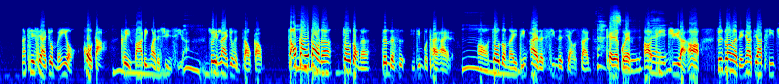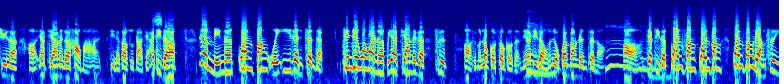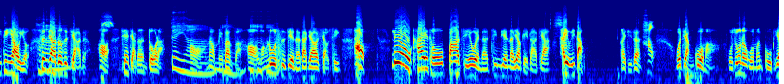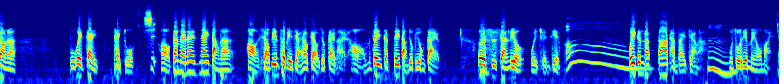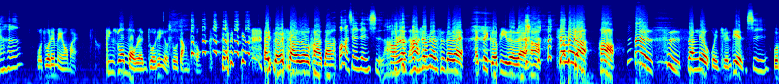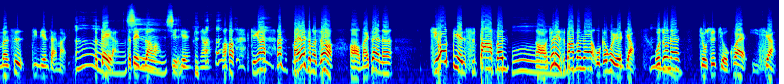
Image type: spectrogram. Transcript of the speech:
那接下来就没有扣打可以发另外的讯息了，嗯，所以赖就很糟糕，糟糕到呢，周董呢真的是已经不太爱了。嗯。哦，周董呢已经爱了新的小三 Telegram 啊 对。TG 了啊，所以说呢，等一下加 TG 呢，哦要加那个号码啊，记得告诉大家。啊，记得哦，认明呢官方唯一认证的，千千万万呢不要加那个字哦什么 logo logo 的，你要记得我们有官方认证哦。嗯哦，要记得官方、官方、官方两字一定要有，剩下都是假的。哦，现在假的很多了。对呀，哦，那没办法。嗯哦，网络世界呢，大家要小心。好，六开头八结尾呢，今天呢要给大家还有一档。哎，吉正，好，我讲过嘛，我说呢，我们股票呢不会盖太多。是，哦，刚才那那一档呢，哦，小编特别讲要盖，我就盖牌了。哦，我们这一个这一档就不用盖了。二四三六伟全店，哦，我也跟大大家坦白讲啦，嗯，我昨天没有买，我昨天没有买。听说某人昨天有做当中，哎，怎么笑得这么夸张？我好像认识了，好认，好像认识对不对？还睡隔壁对不对？哈，相对的，哈，二四三六伟全店，是，我们是今天才买哦，today 啦，today 知道吗？今天平安啊，平安。那买在什么时候？哦，买在呢九点十八分哦哦，九点十八分呢，我跟会员讲，我说呢九十九块以下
